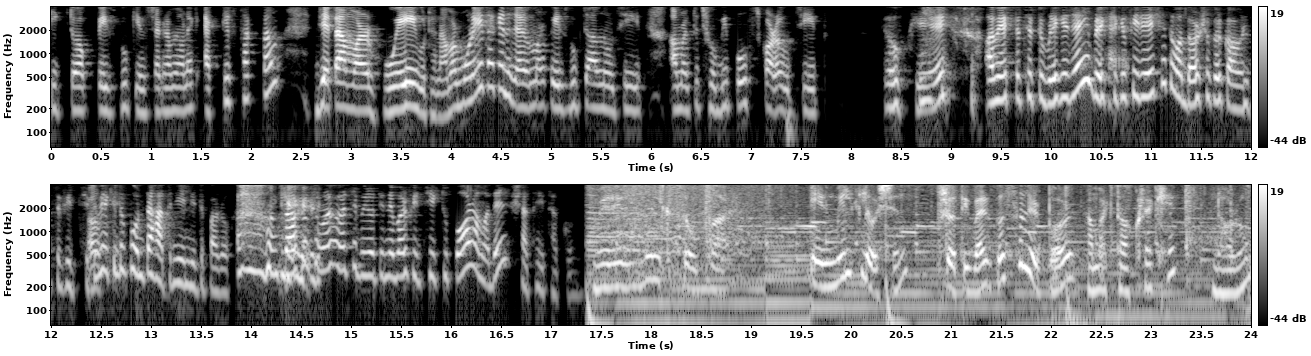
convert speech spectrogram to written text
টিকটক ফেসবুক ইনস্টাগ্রামে অনেক অ্যাক্টিভ থাকতাম যেটা আমার হয়েই ওঠে না। আমার মনেই থাকে না যে আমার ফেসবুক চালানো উচিত আমার একটু ছবি পোস্ট করা উচিত। ওকে আমি একটা ছোট্ট ব্রেকে যাই ব্রেক থেকে হ্যাঁ। ফিরে এসে তোমার দর্শকের কমেন্টসে ফিরছি। তুমি কিন্তু ফোনটা হাতে নিয়ে নিতে পারো। দর্শক সময় হয়েছে বিরতি নেবার ফিরছি একটু পর। আমাদের সাথেই থাকুন। মিল্ক সোপ এর মিল্ক লোশন প্রতিবার গোসলের পর আমার ত্বক রাখে নরম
